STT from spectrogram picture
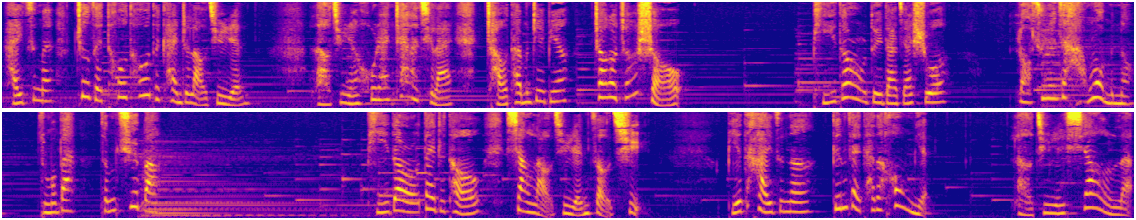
孩子们正在偷偷的看着老巨人，老巨人忽然站了起来，朝他们这边招了招手。皮豆对大家说：“老巨人在喊我们呢，怎么办？咱们去吧。”皮豆带着头向老巨人走去，别的孩子呢跟在他的后面。老巨人笑了，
